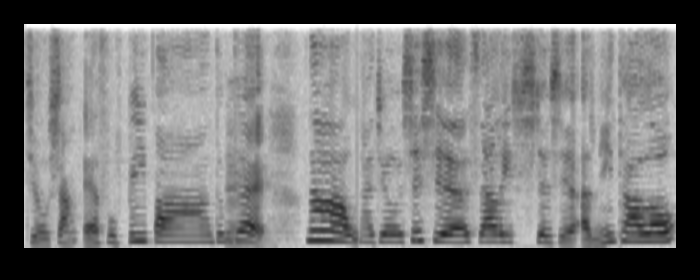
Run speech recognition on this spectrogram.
就上 FB 吧，对不对？对，那那就谢谢 Sally，谢谢 Anita 喽。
